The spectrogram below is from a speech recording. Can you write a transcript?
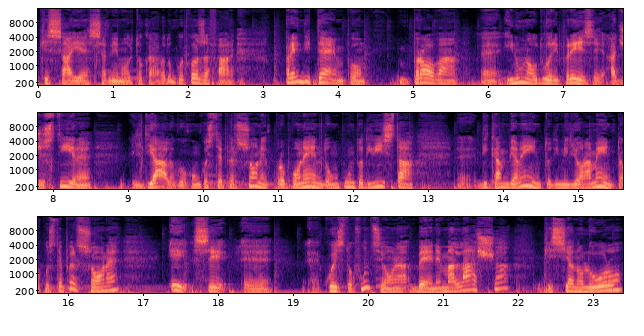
che sai essermi molto caro. Dunque cosa fare? Prendi tempo, prova eh, in una o due riprese a gestire il dialogo con queste persone proponendo un punto di vista eh, di cambiamento, di miglioramento a queste persone e se eh, eh, questo funziona bene, ma lascia che siano loro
